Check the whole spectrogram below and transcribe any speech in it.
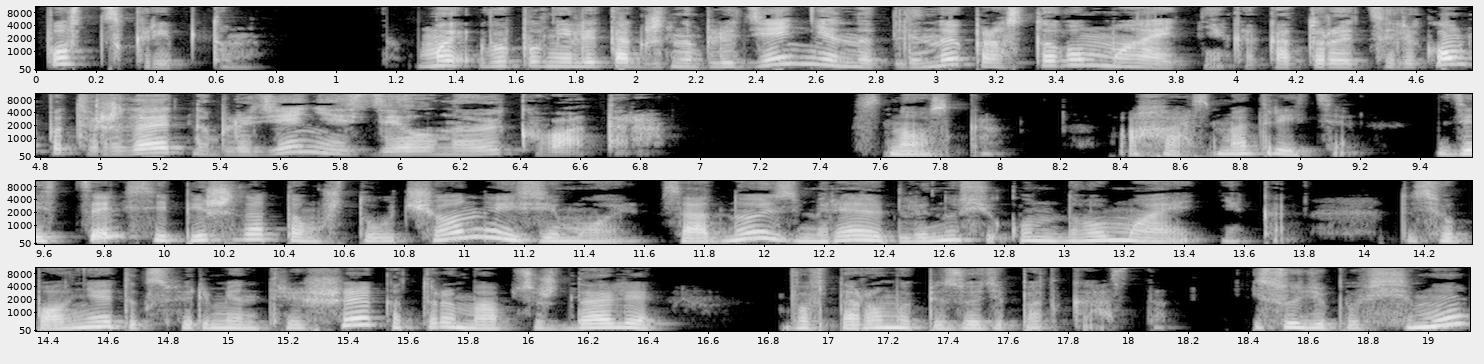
Постскриптум. Мы выполнили также наблюдение над длиной простого маятника, которое целиком подтверждает наблюдение, сделанное у экватора. Сноска. Ага, смотрите. Здесь Цельсий пишет о том, что ученые зимой заодно измеряют длину секундного маятника, то есть выполняют эксперимент Рише, который мы обсуждали во втором эпизоде подкаста. И, судя по всему,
